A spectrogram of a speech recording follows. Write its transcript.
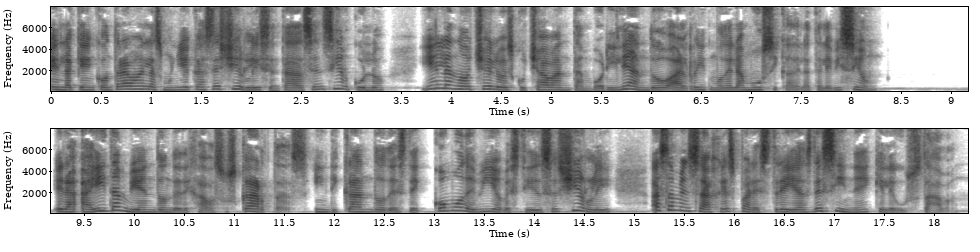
en la que encontraban las muñecas de Shirley sentadas en círculo y en la noche lo escuchaban tamborileando al ritmo de la música de la televisión. Era ahí también donde dejaba sus cartas, indicando desde cómo debía vestirse Shirley hasta mensajes para estrellas de cine que le gustaban.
